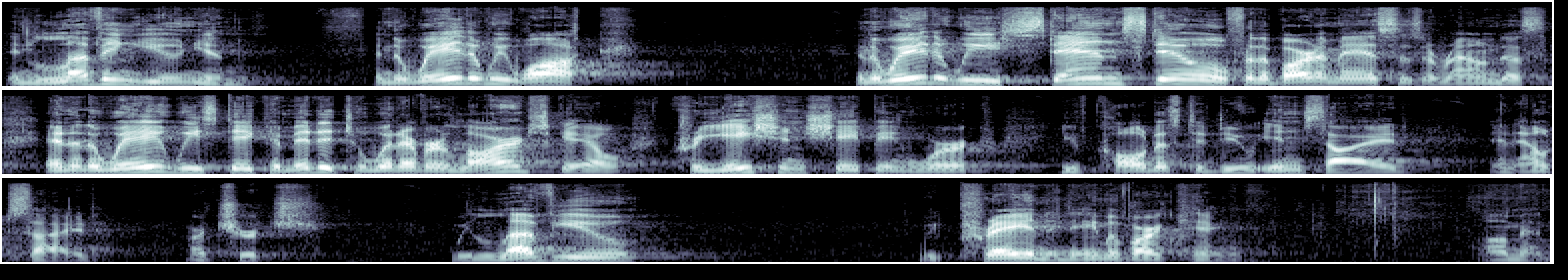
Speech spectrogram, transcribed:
in loving union, in the way that we walk, in the way that we stand still for the Bartimaeuses around us, and in the way we stay committed to whatever large scale, creation shaping work you've called us to do inside and outside our church. We love you. We pray in the name of our King. Amen.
